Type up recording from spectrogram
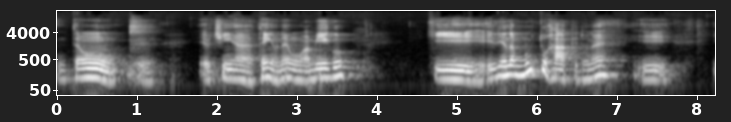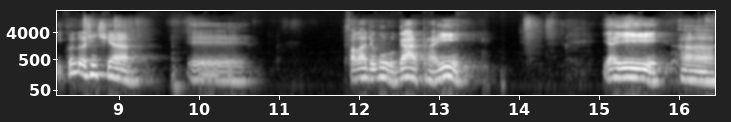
Então, é, eu tinha, tenho, né, um amigo que ele anda muito rápido, né? E, e quando a gente ia é, falar de algum lugar para ir, e aí a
